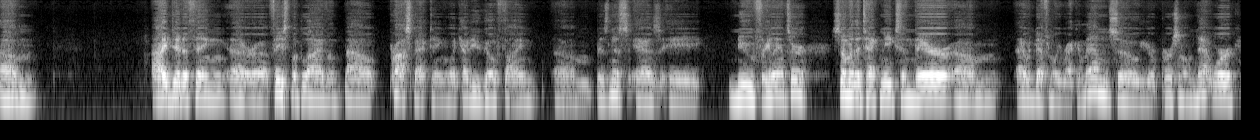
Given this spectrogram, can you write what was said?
Um, I did a thing or a Facebook Live about prospecting, like how do you go find um, business as a new freelancer. Some of the techniques in there um, I would definitely recommend. So your personal network,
